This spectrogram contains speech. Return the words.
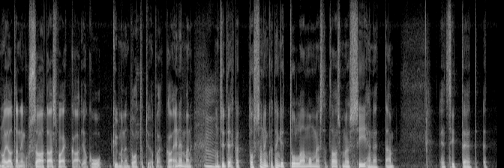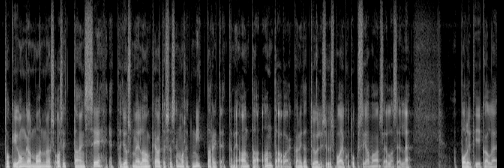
nojalta niin kuin saataisiin vaikka joku 10 000 työpaikkaa enemmän. Mm. Mutta sitten ehkä tuossa niin jotenkin tullaan mun mielestä taas myös siihen, että, että sitten, että, että toki ongelma on myös osittain se, että jos meillä on käytössä semmoiset mittarit, että ne antaa, antaa vaikka niitä työllisyysvaikutuksia vaan sellaiselle politiikalle,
